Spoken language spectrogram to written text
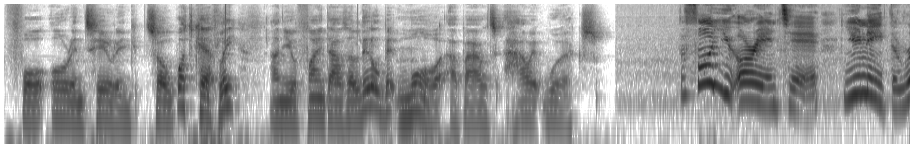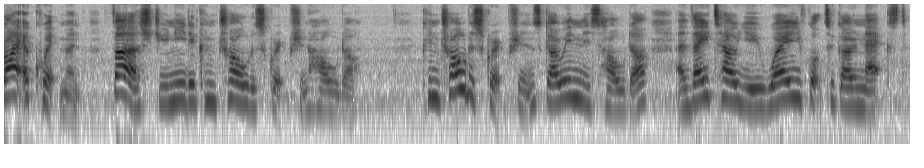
for orienteering. So watch carefully and you'll find out a little bit more about how it works. Before you orienteer, you need the right equipment. First, you need a control description holder. Control descriptions go in this holder and they tell you where you've got to go next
